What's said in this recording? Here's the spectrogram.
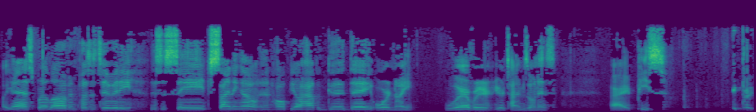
But yeah, spread love and positivity. This is Sage signing out, and hope y'all have a good day or night, wherever your time zone is. All right, peace. Good night.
